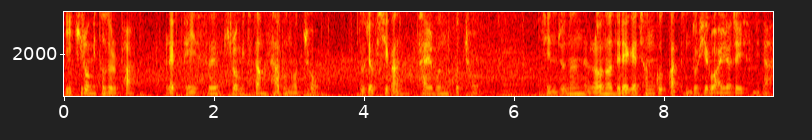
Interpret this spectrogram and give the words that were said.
(2km) 돌파 랩 페이스 킬로미터당 (4분 5초) 누적 시간 (8분 9초) 진주는 러너들에게 천국 같은 도시로 알려져 있습니다.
